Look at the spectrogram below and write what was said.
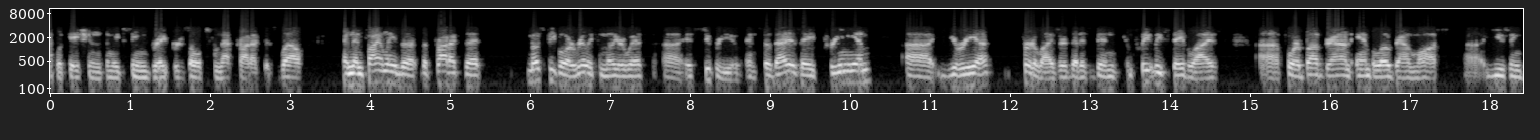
applications. And we've seen great results from that product as well. And then finally, the the product that most people are really familiar with uh, is Super U, and so that is a premium uh, urea fertilizer that has been completely stabilized uh, for above ground and below ground loss uh, using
